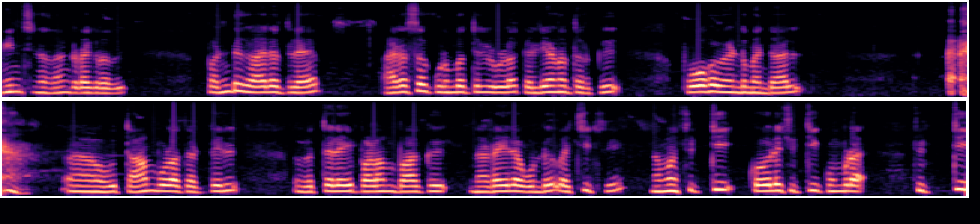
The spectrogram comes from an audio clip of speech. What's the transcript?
மீன் சின்னதான் கிடக்கிறது. பண்டு காலத்தில் அரச குடும்பத்தில் உள்ள கல்யாணத்திற்கு போக வேண்டுமென்றால் தாம்பூல தட்டில் வெத்தலை பழம் பாக்கு நடையில் கொண்டு வச்சிட்டு நம்ம சுற்றி கோயிலை சுற்றி கும்பிட சுற்றி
